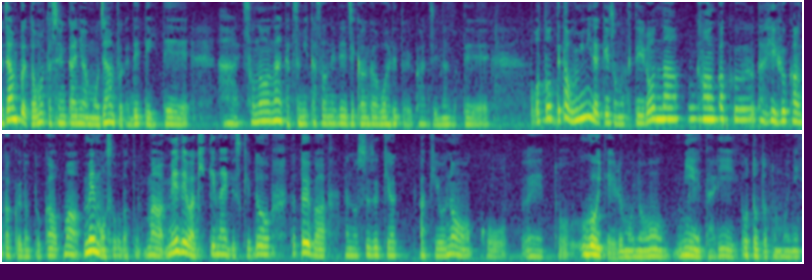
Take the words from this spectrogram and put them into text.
ジャンプと思った瞬間にはもうジャンプが出ていて。はい、そのなんか積み重ねで時間が終わるという感じなので音って多分耳だけじゃなくていろんな感覚皮膚感覚だとか、まあ、目もそうだと、まあ、目では聞けないですけど例えばあの鈴木明夫のこう、えーと、動いているものを見えたり音とともに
